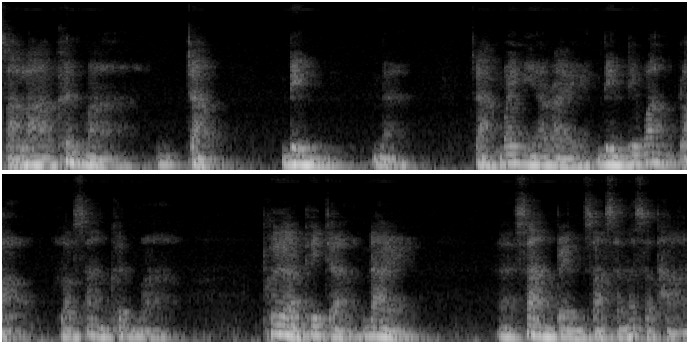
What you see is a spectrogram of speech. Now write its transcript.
ศาลาขึ้นมาจากดินนะจากไม่มีอะไรดินที่ว่างเปล่า เราสร้างขึ้นมา เพื่อที่จะได้สร้างเป็นศาสนสถาน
